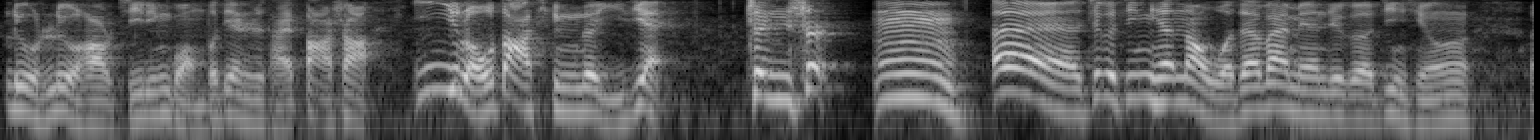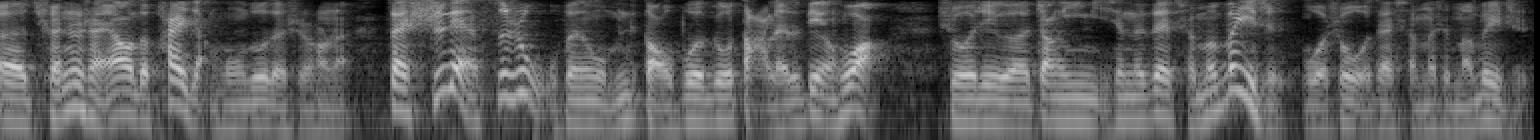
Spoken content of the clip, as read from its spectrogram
六十六号吉林广播电视台大厦一楼大厅的一件真事儿。嗯哎，这个今天呢，我在外面这个进行呃全程闪耀的派奖工作的时候呢，在十点四十五分，我们的导播给我打来了电话，说这个张一你现在在什么位置？我说我在什么什么位置。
